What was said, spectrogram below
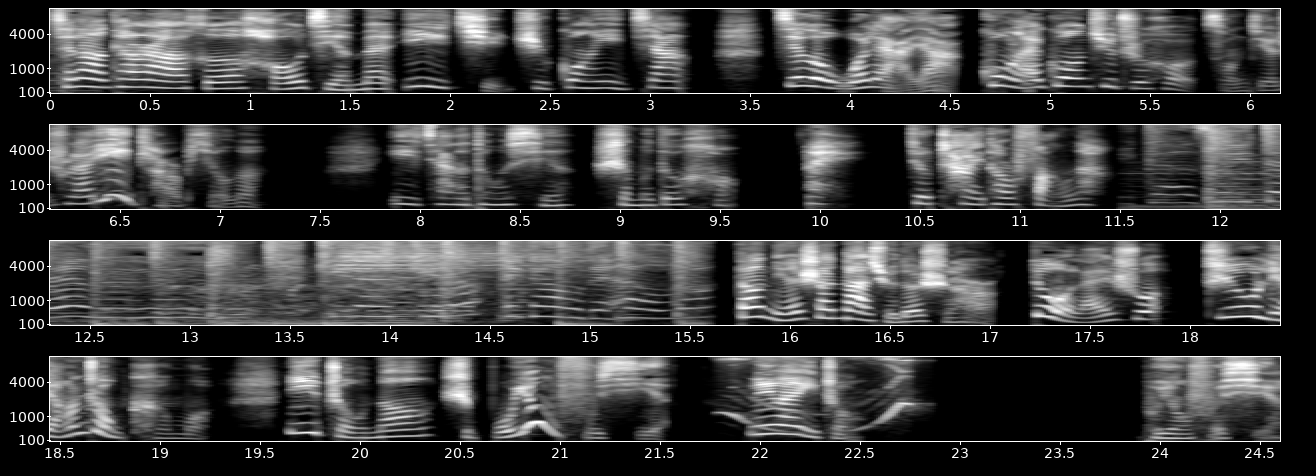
前两天啊，和好姐妹一起去逛一家，结果我俩呀逛来逛去之后，总结出来一条评论：一家的东西什么都好。就差一套房了。当年上大学的时候，对我来说只有两种科目，一种呢是不用复习，另外一种不用复习。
